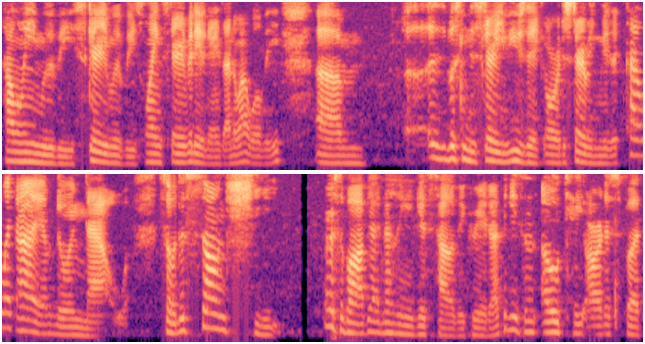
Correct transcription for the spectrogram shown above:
Halloween movies, scary movies, playing scary video games. I know I will be. Um, uh, listening to scary music or disturbing music, kind of like I am doing now. So the song "She." First of all, I've got nothing against Tyler the Creator. I think he's an okay artist, but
